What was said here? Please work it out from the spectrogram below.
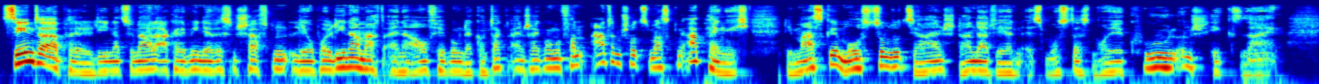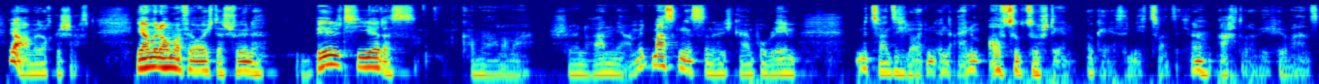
10. April. Die Nationale Akademie der Wissenschaften Leopoldina macht eine Aufhebung der Kontakteinschränkungen von Atemschutzmasken abhängig. Die Maske muss zum sozialen Standard werden. Es muss das neue cool und schick sein. Ja, haben wir doch geschafft. Hier haben wir nochmal für euch das schöne Bild hier. Das kommen wir auch nochmal schön ran. Ja, mit Masken ist es natürlich kein Problem, mit 20 Leuten in einem Aufzug zu stehen. Okay, es sind nicht 20, ne? Acht oder wie viel waren es?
